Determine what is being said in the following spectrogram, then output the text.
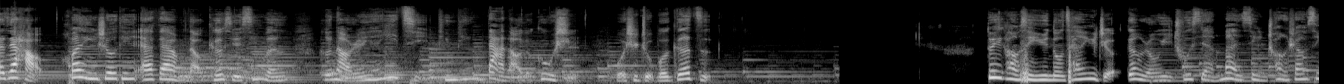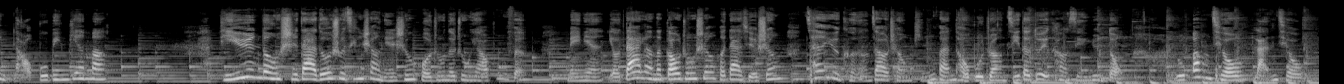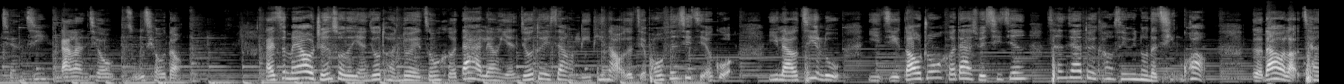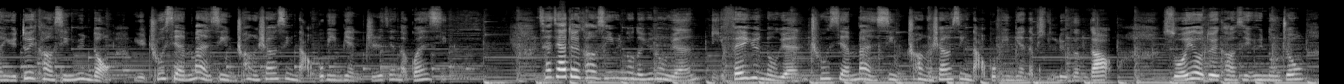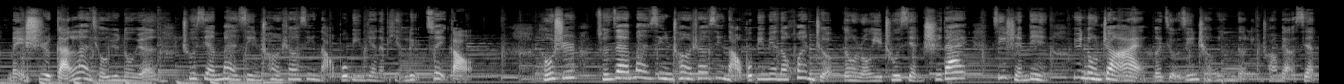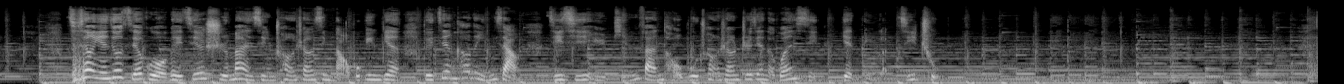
大家好，欢迎收听 FM 脑科学新闻，和脑人员一起听听大脑的故事。我是主播鸽子。对抗性运动参与者更容易出现慢性创伤性脑部病变吗？体育运动是大多数青少年生活中的重要部分。每年有大量的高中生和大学生参与可能造成频繁头部撞击的对抗性运动，如棒球、篮球、拳击、橄榄球、足球等。来自梅奥诊所的研究团队综合大量研究对象离体脑的解剖分析结果、医疗记录以及高中和大学期间参加对抗性运动的情况，得到了参与对抗性运动与出现慢性创伤性脑部病变之间的关系。参加对抗性运动的运动员比非运动员出现慢性创伤性脑部病变的频率更高。所有对抗性运动中，美式橄榄球运动员出现慢性创伤性脑部病变的频率最高。同时，存在慢性创伤性脑部病变的患者更容易出现痴呆、精神病、运动障碍和酒精成瘾等临床表现。此项研究结果为揭示慢性创伤性脑部病变对健康的影响及其与频繁头部创伤之间的关系奠定了基础。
